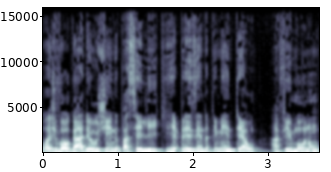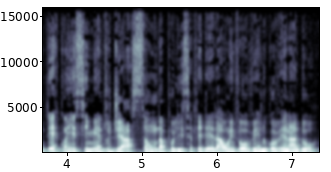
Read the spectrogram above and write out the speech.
O advogado Eugênio Paceli, que representa Pimentel, afirmou não ter conhecimento de ação da Polícia Federal envolvendo o governador.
